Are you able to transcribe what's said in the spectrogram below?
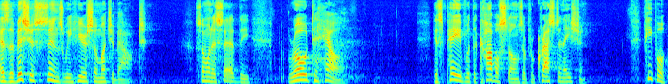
as the vicious sins we hear so much about. Someone has said the road to hell is paved with the cobblestones of procrastination. People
